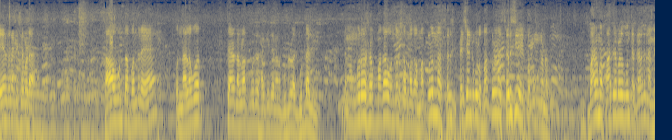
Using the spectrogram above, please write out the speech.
ಏನು ತಲೆ ಕೆಸಬೇಡ ಸಾವು ಅಂತ ಬಂದರೆ ಒಂದು ನಲವತ್ತೆರಡು ನಲವತ್ತ್ಮೂರು ಹಾಕಿದ್ದೆ ನಾನು ಗುಡ್ಡ ಗುಡ್ಡಲ್ಲಿ. ನಮ್ಮ ಮೂರು ವರ್ಷ ಮಗ ಒಂದು ವರ್ಷ ಮಗ. ಮಕ್ಕಳನ್ನ ಸರಿಸಿ ಪೇಷಂಟ್ಗಳು ಮಕ್ಕಳನ್ನ ಸರಿಸಿ ತಗೊಂಡ್ಕೊಳ್ಳೋದು ಬಾರಮ್ಮ ಪಾತ್ರೆ ಬೆಳಗು ಅಂತ ಕರೆದ್ರೆ ನಮ್ಮ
